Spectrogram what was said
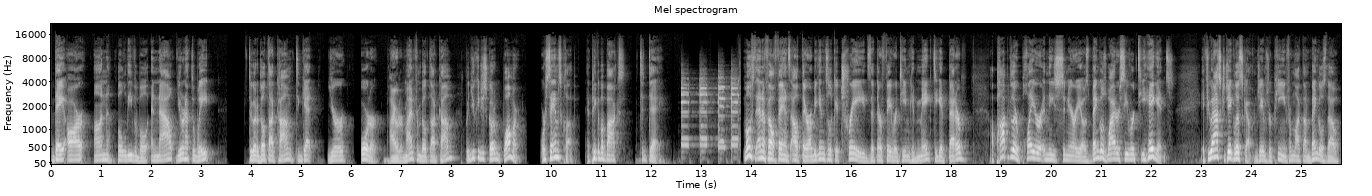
they are unbelievable. And now you don't have to wait to go to built.com to get your order. I ordered mine from built.com, but you could just go to Walmart or Sam's Club and pick up a box today. Most NFL fans out there are beginning to look at trades that their favorite team could make to get better. A popular player in these scenarios, Bengals wide receiver Tee Higgins. If you ask Jake Liscow and James Rapien from Locked On Bengals, though,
